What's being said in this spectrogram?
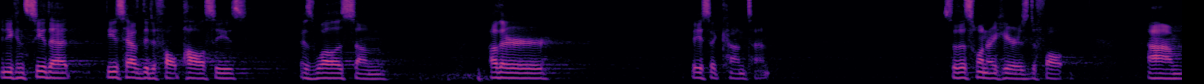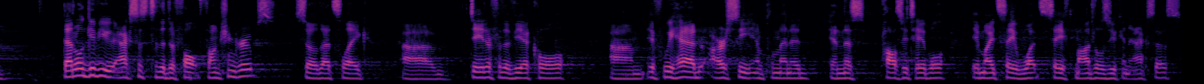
And you can see that these have the default policies as well as some other basic content. So this one right here is default. Um, that'll give you access to the default function groups. So that's like um, data for the vehicle, um, if we had RC implemented in this policy table, it might say what safe modules you can access.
